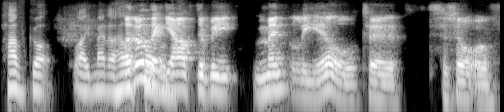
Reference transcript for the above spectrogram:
have got like mental health. I don't think you have to be mentally ill to to sort of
